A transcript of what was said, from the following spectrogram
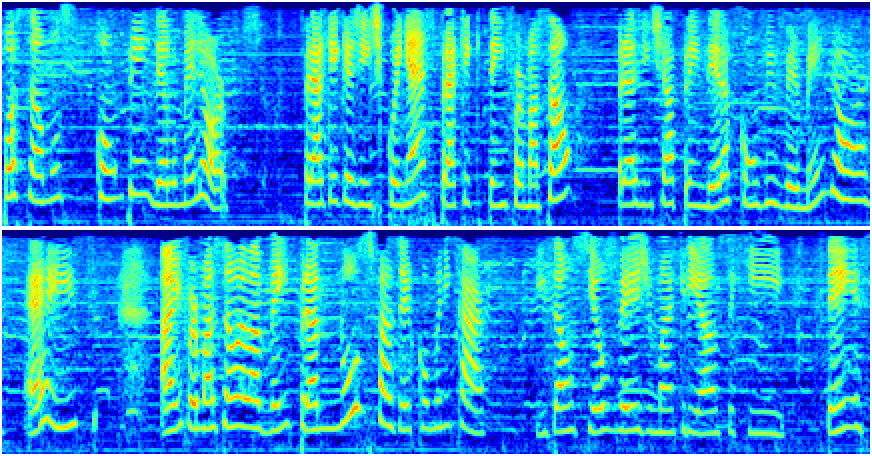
possamos compreendê-lo melhor. Para que, que a gente conhece? Para que, que tem informação? Para a gente aprender a conviver melhor. É isso. A informação ela vem para nos fazer comunicar. Então, se eu vejo uma criança que tem esse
